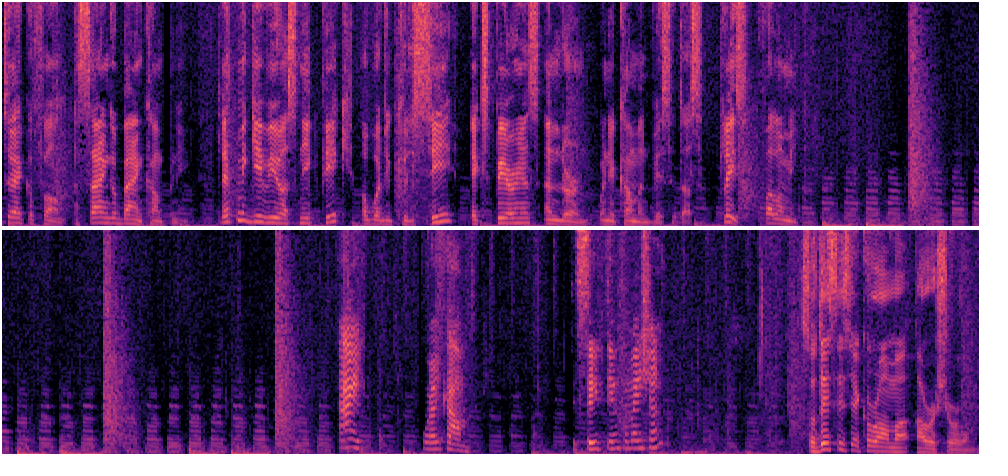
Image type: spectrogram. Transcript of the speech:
to Ecophon, a Saint-Gobain company. Let me give you a sneak peek of what you could see, experience and learn when you come and visit us. Please, follow me. Hi, welcome. Safety information? So this is Ecorama, our showroom.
